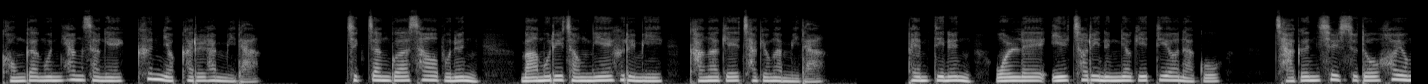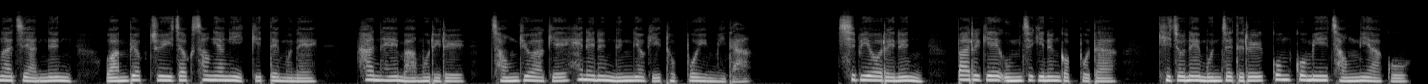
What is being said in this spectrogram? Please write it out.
건강운 향상에 큰 역할을 합니다. 직장과 사업운은 마무리 정리의 흐름이 강하게 작용합니다. 뱀띠는 원래 일 처리 능력이 뛰어나고 작은 실수도 허용하지 않는 완벽주의적 성향이 있기 때문에 한 해 마무리를 정교하게 해내는 능력이 돋보입니다. 12월에는 빠르게 움직이는 것보다 기존의 문제들을 꼼꼼히 정리하고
